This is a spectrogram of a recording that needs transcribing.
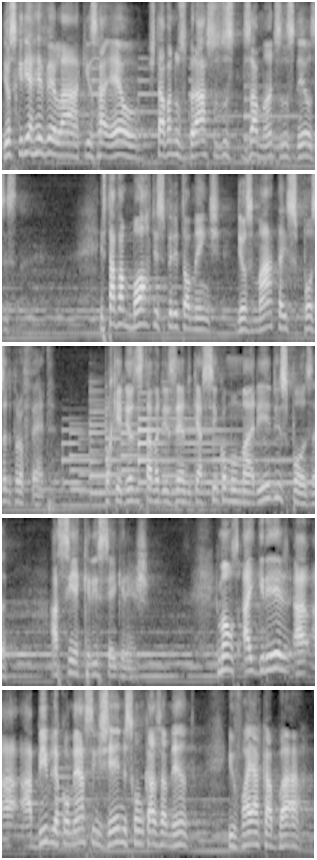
Deus queria revelar que Israel estava nos braços dos, dos amantes dos deuses, estava morto espiritualmente. Deus mata a esposa do profeta, porque Deus estava dizendo que assim como marido e esposa, assim é Cristo e a igreja. Irmãos, a igreja, a, a, a Bíblia começa em Gênesis com um casamento e vai acabar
